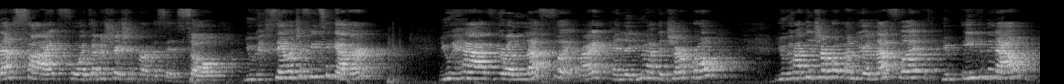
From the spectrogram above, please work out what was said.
left side for demonstration purposes. So you stand with your feet together. You have your left foot, right? And then you have the jump rope. You have the jump rope under your left foot. You even it out.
